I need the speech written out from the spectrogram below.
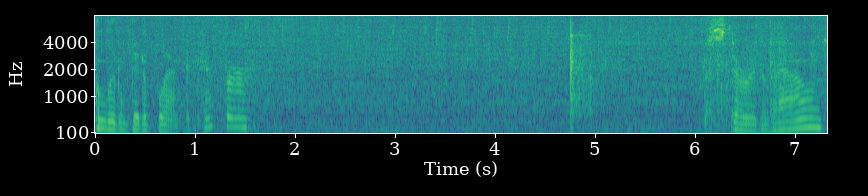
A little bit of black pepper. Stir it around.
